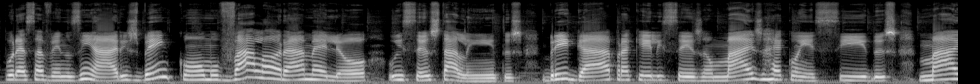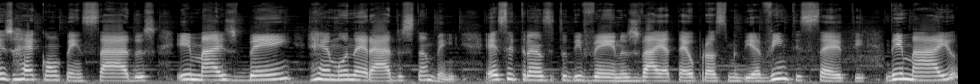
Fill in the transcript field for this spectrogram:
por essa Vênus em Ares, bem como valorar melhor os seus talentos, brigar para que eles sejam mais reconhecidos, mais recompensados e mais bem remunerados também. Esse trânsito de Vênus vai até o próximo dia 27 de maio.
